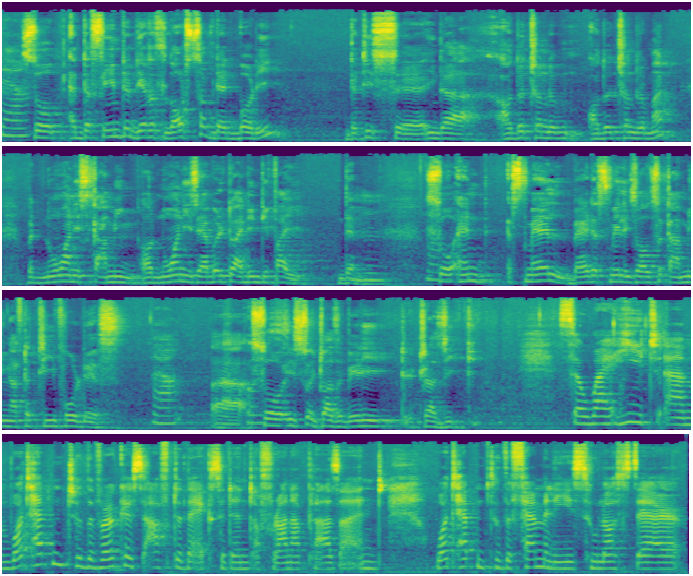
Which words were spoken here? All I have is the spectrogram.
yeah. so at the same time there is lots of dead body that is uh, in the Adhar Chandra, Adhar Chandramat, but no one is coming or no one is able to identify them. Mm-hmm. Yeah. So and smell, bad smell is also coming after three four days. Yeah. Uh, so it was a very tragic so, Wahid, um, what happened to the workers after the accident of Rana Plaza, and what happened to the families who lost their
